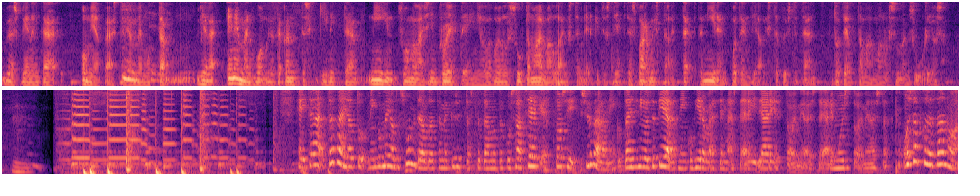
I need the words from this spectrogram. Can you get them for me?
myös pienentää omia päästöjämme, mm, mutta vielä enemmän huomiota kannattaisi kiinnittää niihin suomalaisiin projekteihin, joilla voi olla suurta maailmanlaajuista merkitystä ja pitäisi varmistaa, että, että niiden potentiaalista pystytään toteuttamaan mahdollisimman suuri osa. Mm. Hei, tää, tätä ei oltu, niin kuin me ei oltu suunniteltu, että me kysyttäisiin tätä, mutta kun sä oot selkeästi tosi syvällä, niin kuin, tai siis niin kuin, että sä tiedät niin kuin, hirveästi näistä eri järjestötoimijoista ja eri muista toimijoista. Osaatko sä sanoa,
